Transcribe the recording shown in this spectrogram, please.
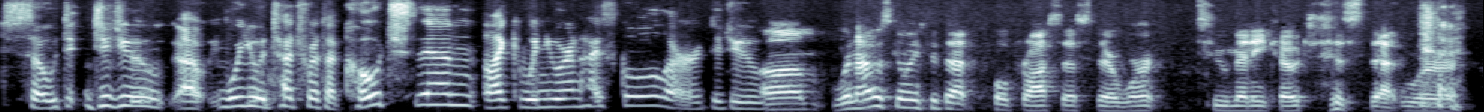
so did, did you, uh, were you in touch with a coach then, like when you were in high school, or did you? Um, when I was going through that whole process, there weren't too many coaches that were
